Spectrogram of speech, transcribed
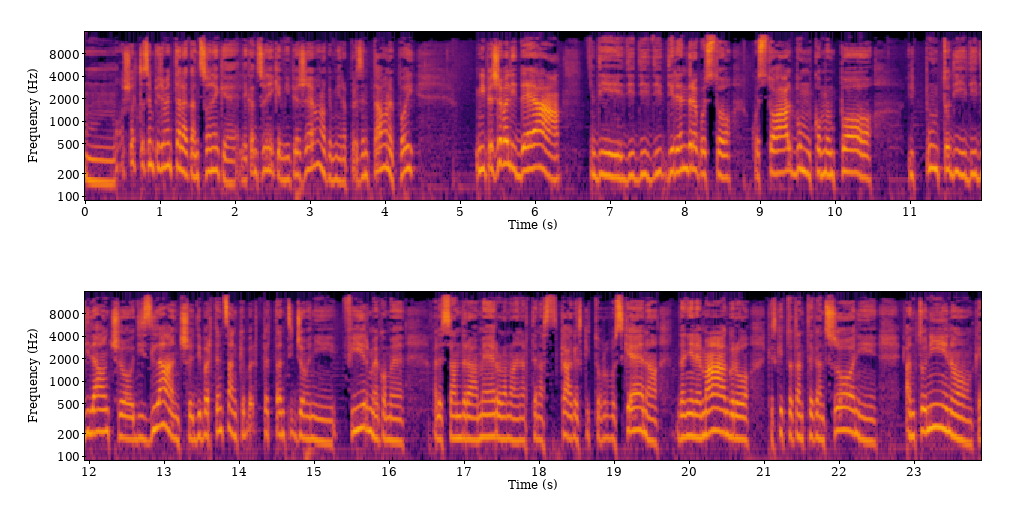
mm, ho scelto semplicemente la canzone che, le canzoni che mi piacevano, che mi rappresentavano e poi mi piaceva l'idea di, di- di- di- rendere questo, questo album come un po' il punto di, lancio, di slancio e di partenza anche per, per tanti giovani firme come Alessandra Merola, no, in arte Nasca, che ha scritto proprio Schiena, Daniele Magro, che ha scritto tante canzoni, Antonino, che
